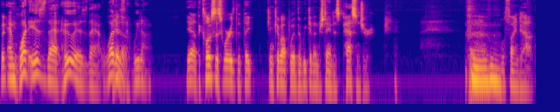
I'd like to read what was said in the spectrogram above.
But and what is that? Who is that? What yeah. is it? We don't. Yeah, the closest word that they can come up with that we can understand is passenger. uh, we'll find out.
